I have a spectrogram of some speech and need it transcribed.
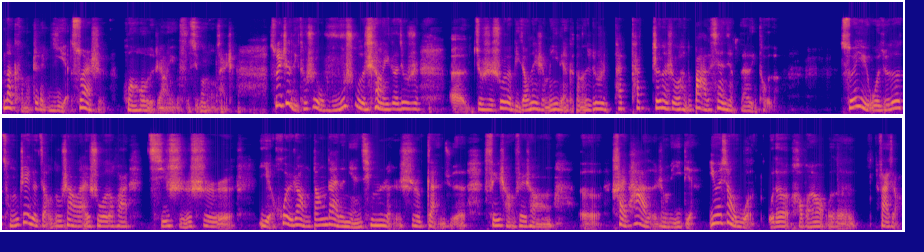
那可能这个也算是婚后的这样一个夫妻共同财产。所以这里头是有无数的这样一个，就是，呃，就是说的比较那什么一点，可能就是它它真的是有很多 bug 陷阱在里头的。所以我觉得从这个角度上来说的话，其实是也会让当代的年轻人是感觉非常非常呃害怕的这么一点。因为像我我的好朋友，我的发小，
